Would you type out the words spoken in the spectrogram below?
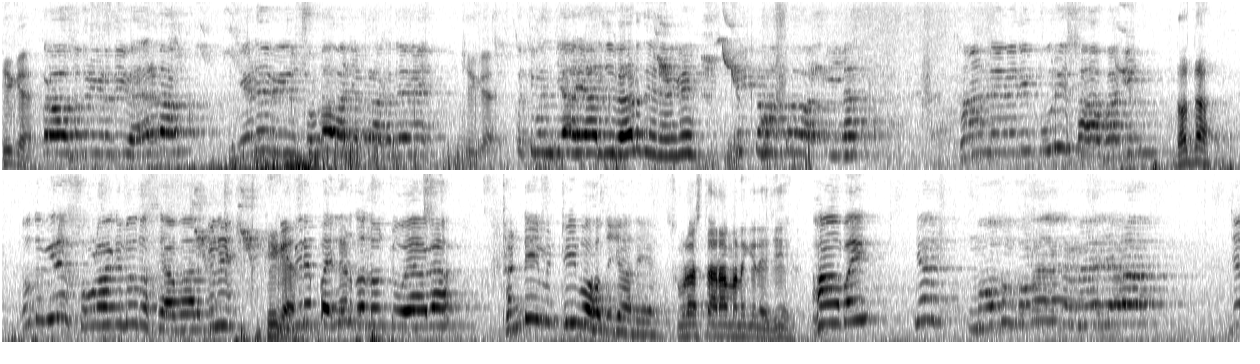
ਠੀਕ ਹੈ ਕ੍ਰਾਸ ਬਰੀਡ ਦੀ ਵਹਿੜ ਦਾ ਜਿਹੜੇ ਵੀਰ ਛੋਟਾ ਬਜਟ ਰੱਖਦੇ ਨੇ ਠੀਕ ਹੈ। 55000 ਦੀ ਵਹਿੜ ਦੇ ਦੇਣਗੇ। ਇੱਕ ਹਫ਼ਤਾ ਬਾਕੀ ਆ। ਖਾਣ ਲੈਵੇ ਦੀ ਪੂਰੀ ਸਾਫ਼ ਆ ਜੀ। ਦੁੱਧ? ਦੁੱਧ ਵੀਰੇ 16 ਕਿਲੋ ਦੱਸਿਆ ਮਾਲਕ ਨੇ। ਠੀਕ ਹੈ। ਵੀਰੇ ਪਹਿਲਣ ਥੱਲੋਂ ਚੋਇਆਗਾ। ਠੰਡੀ ਮਿੱਠੀ ਬਹੁਤ ਜ਼ਿਆਦੇ ਆ। 16 17 ਮੰਨ ਕੇ ਲੈ ਜੇ। ਹਾਂ ਬਾਈ ਯਾਰ ਮੌਸਮ ਥੋੜਾ ਜਿਹਾ ਗਰਮੈਸ਼ ਜਿਹਾ ਜੇ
